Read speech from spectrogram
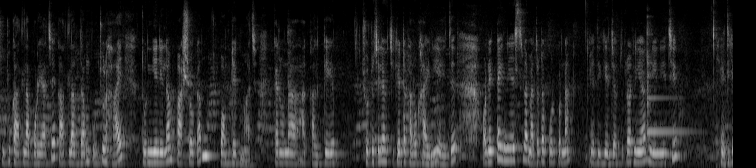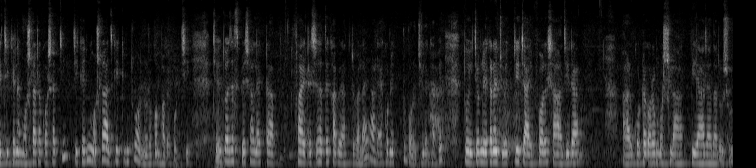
শুধু কাতলা পড়ে আছে, কাতলার দাম প্রচুর হাই। তো নিয়ে নিলাম পাঁচশো গ্রাম পমপ্লেট মাছ। কেননা কালকে ছোটো ছেলে চিকেনটা ভালো খায়নি, এই যে অনেকটাই নিয়ে এসেছিলাম, এতটা করব না। এদিকে যতটা নিয়ে নিয়ে নিয়েছি। এদিকে চিকেনের মশলাটা কষাচ্ছি। চিকেন মশলা আজকে কিন্তু অন্যরকমভাবে করছি। যেহেতু আজ স্পেশাল একটা ফ্রাইড রাইসের সাথে খাবে রাত্রেবেলায়, আর এখন একটু বড় ছেলে খাবে। তো এই জন্য এখানে জৈত্রী জায়ফল, শাহজিরা আর গোটা গরম মশলা, পেঁয়াজ, আদা, রসুন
